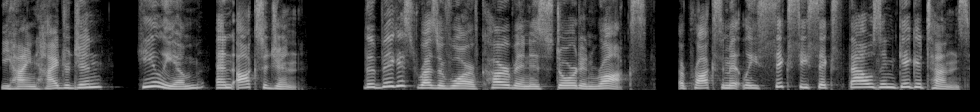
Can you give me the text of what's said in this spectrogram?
behind hydrogen, helium, and oxygen. The biggest reservoir of carbon is stored in rocks, approximately 66,000 gigatons,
